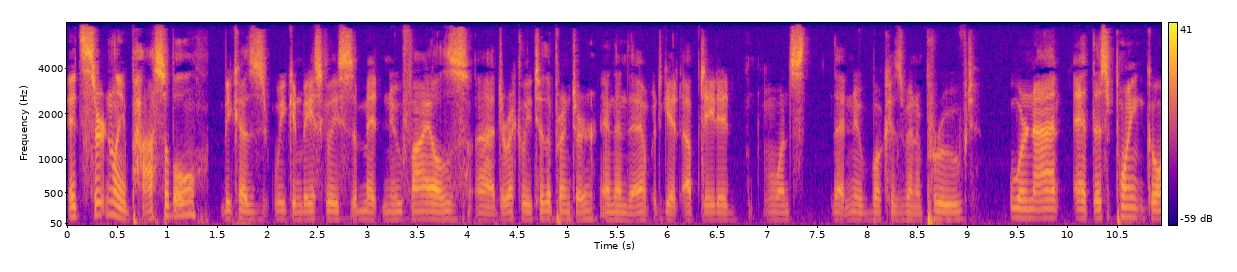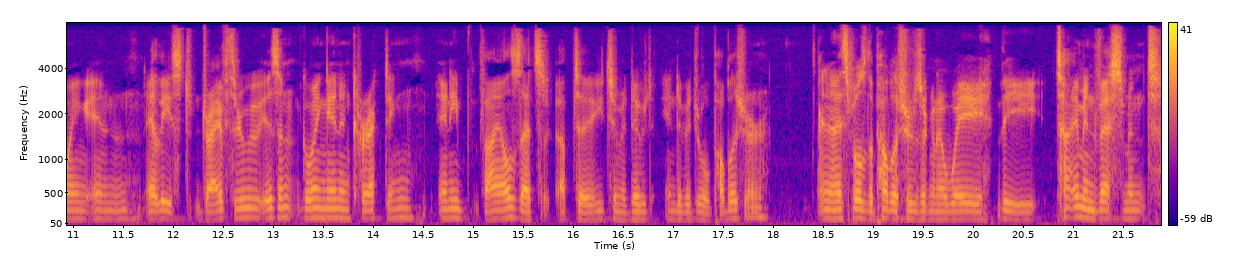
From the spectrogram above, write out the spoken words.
It's certainly possible because we can basically submit new files uh, directly to the printer, and then that would get updated once that new book has been approved. We're not at this point going in, at least drive through isn't going in and correcting any files. That's up to each individual publisher and I suppose the publishers are going to weigh the time investment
